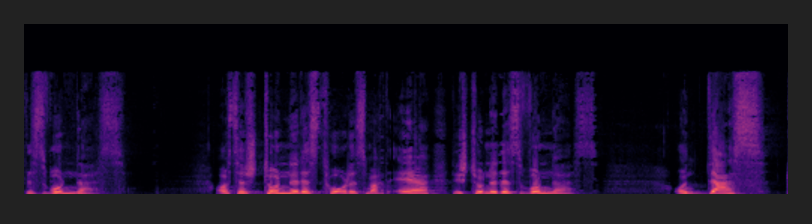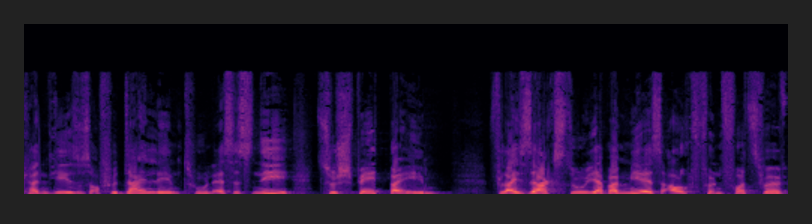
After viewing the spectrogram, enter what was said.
des Wunders. Aus der Stunde des Todes macht er die Stunde des Wunders. Und das kann Jesus auch für dein Leben tun. Es ist nie zu spät bei ihm. Vielleicht sagst du, ja, bei mir ist auch fünf vor zwölf.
